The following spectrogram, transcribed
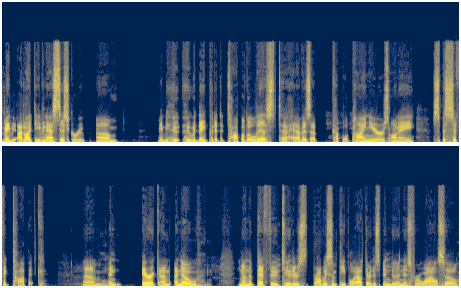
maybe I'd like to even ask this group, um, maybe who who would they put at the top of a list to have as a couple of pioneers on a specific topic? Um, and Eric, I, I know, you know, in the pet food too, there's probably some people out there that's been doing this for a while. So,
